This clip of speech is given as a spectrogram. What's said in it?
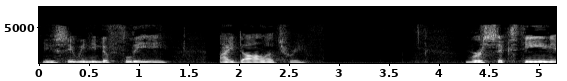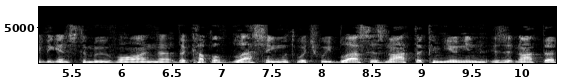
You see we need to flee idolatry verse 16, he begins to move on. The, the, cup of blessing with which we bless is not the communion, is it not the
